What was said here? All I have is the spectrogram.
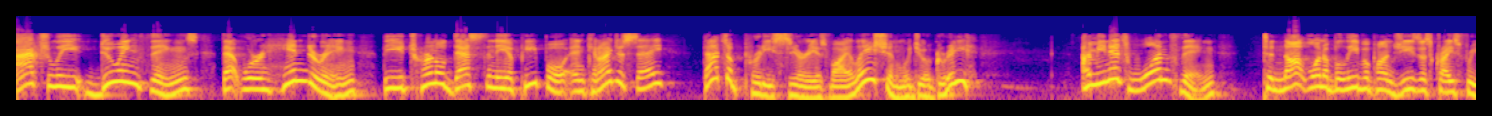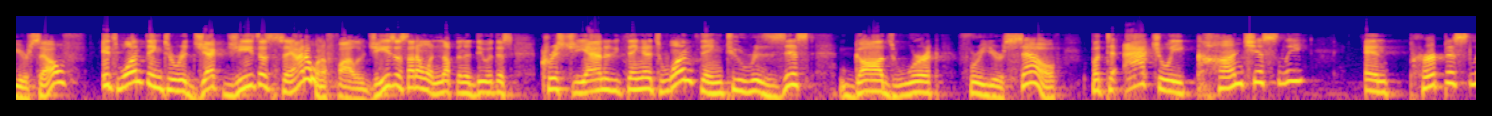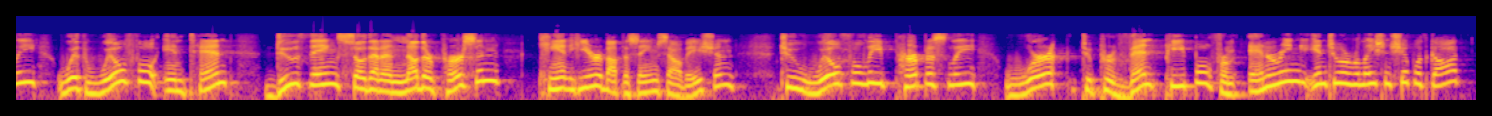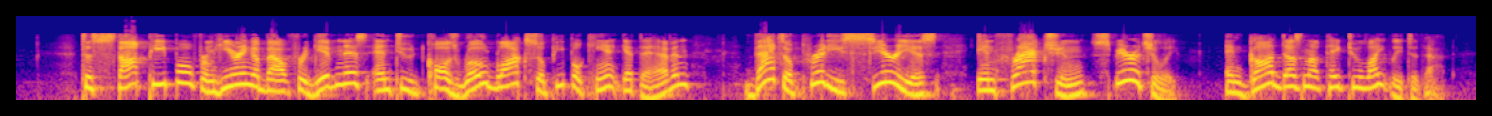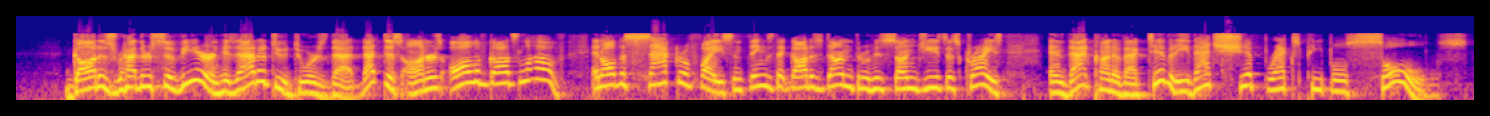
actually doing things that were hindering the eternal destiny of people. And can I just say, that's a pretty serious violation. Would you agree? I mean, it's one thing to not want to believe upon Jesus Christ for yourself. It's one thing to reject Jesus and say, I don't want to follow Jesus. I don't want nothing to do with this Christianity thing. And it's one thing to resist God's work for yourself. But to actually consciously and purposely, with willful intent, do things so that another person can't hear about the same salvation, to willfully, purposely work to prevent people from entering into a relationship with God, to stop people from hearing about forgiveness and to cause roadblocks so people can't get to heaven, that's a pretty serious infraction spiritually. And God does not take too lightly to that. God is rather severe in his attitude towards that. That dishonors all of God's love and all the sacrifice and things that God has done through his son Jesus Christ. And that kind of activity, that shipwrecks people's souls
